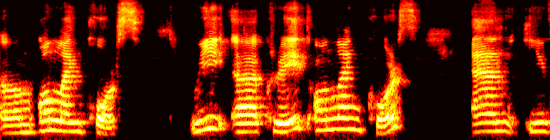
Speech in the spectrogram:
um, online course we uh, create online course and if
